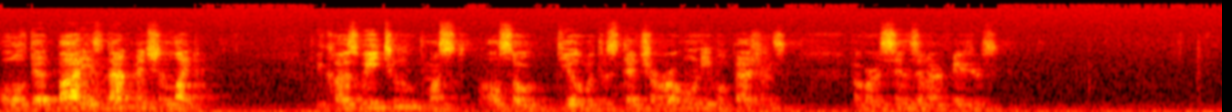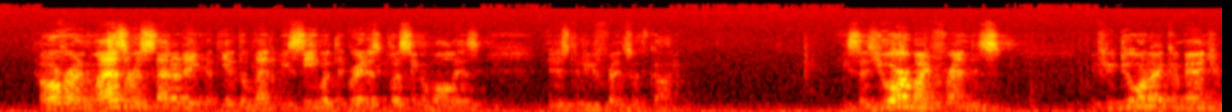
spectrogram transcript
old dead body is not mentioned light, because we too must also deal with the stench of our own evil passions, of our sins and our failures. However, on Lazarus Saturday at the end of Lent, we see what the greatest blessing of all is it is to be friends with God. He says, You are my friends if you do what I command you.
